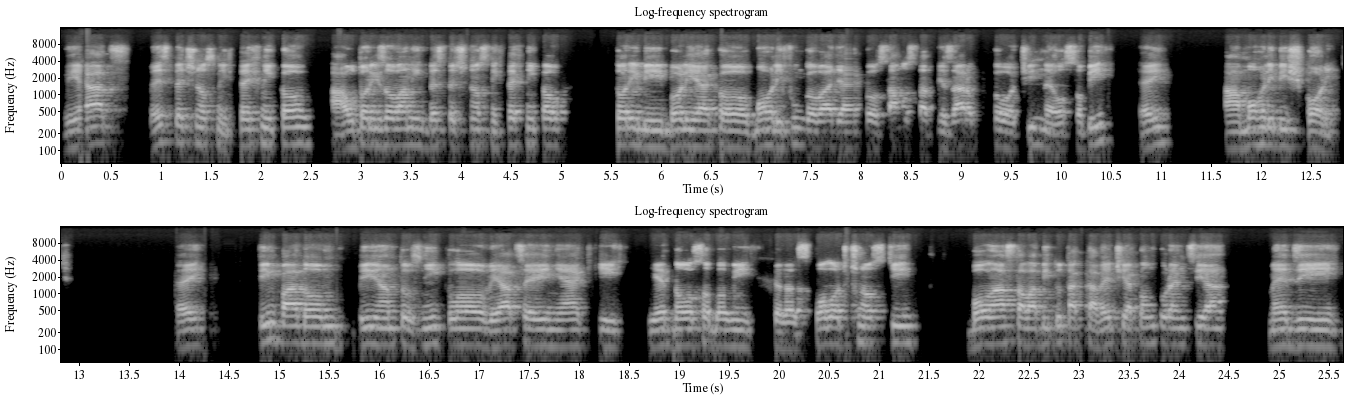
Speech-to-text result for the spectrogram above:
viac bezpečnostných technikov autorizovaných bezpečnostných technikov, ktorí by boli ako, mohli fungovať ako samostatne zárobkovo činné osoby hej, a mohli by školiť. Hej. Tým pádom by nám tu vzniklo viacej nejakých jednoosobových e, spoločností, bol nastala by tu taká väčšia konkurencia medzi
